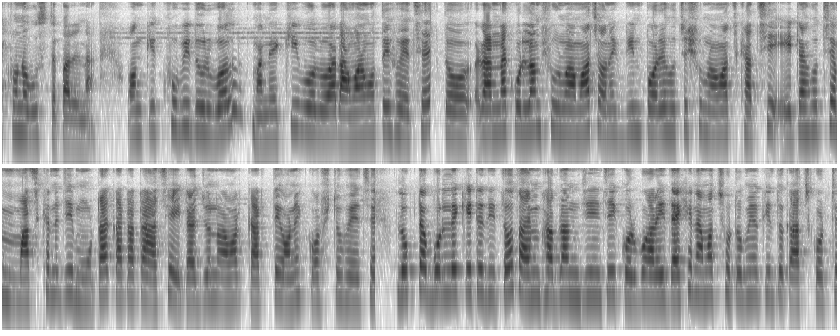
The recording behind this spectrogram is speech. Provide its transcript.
এখনও বুঝতে পারে না। অঙ্কে খুবই দুর্বল মানে কি বলব আর আমার মতোই হয়েছে। তো রান্না করলাম সুরমা মাছ অনেক দিন পরে হচ্ছে সুরমা মাছ খাচ্ছি। এটা হচ্ছে মাঝখানে যে মোটা কাটাটা আছে, এটার জন্য আমার কাটতে অনেক কষ্ট হয়েছে। লোকটা বললে কেটে দিত তাই আমি ভাবলাম যে নিজেই করব। আর এই দেখেন আমার ছোট মেয়েও কিন্তু কাজ করছে।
